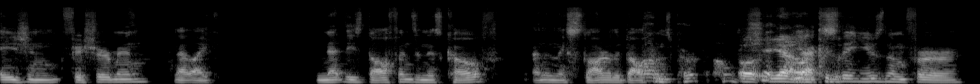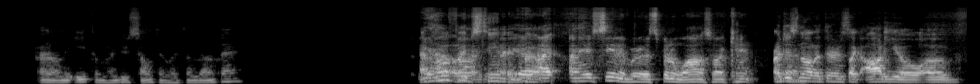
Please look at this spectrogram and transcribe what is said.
Asian fishermen that like net these dolphins in this cove, and then they slaughter the On dolphins. purpose. Oh, oh, shit. yeah, yeah, like, because they use them for I don't know, they eat them or do something with them, don't they? I don't know if uh, I've seen it. yeah, but I, I have seen it, but it's been a while, so I can't. I just yeah. know that there's like audio of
